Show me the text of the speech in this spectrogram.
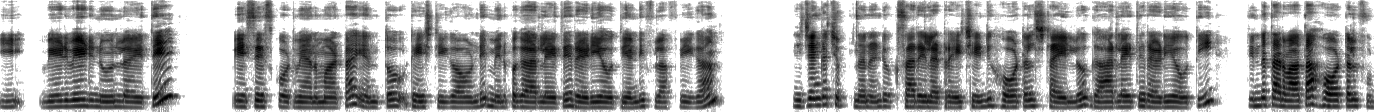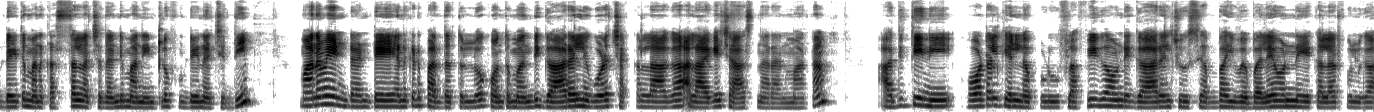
ఈ వేడివేడి నూనెలో అయితే వేసేసుకోవటమే అనమాట ఎంతో టేస్టీగా ఉండి మినపగారెలు అయితే రెడీ అవుతాయండి ఫ్లఫీగా. నిజంగా చెప్తున్నానండి ఒకసారి ఇలా ట్రై చేయండి. హోటల్ స్టైల్లో గారెలు అయితే రెడీ అవుతాయి. తిన్న తర్వాత హోటల్ ఫుడ్ అయితే మనకు అస్సలు నచ్చదండి. మన ఇంట్లో ఫుడ్డే నచ్చిద్ది. మనం ఏంటంటే వెనకటి పద్ధతుల్లో కొంతమంది గారెల్ని కూడా చెక్కల్లాగా అలాగే చేస్తున్నారనమాట అది తిని హోటల్కి వెళ్ళినప్పుడు ఫ్లఫీగా ఉండే గారెలు చూసి అబ్బా ఇవి భలే ఉన్నాయి కలర్ఫుల్గా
